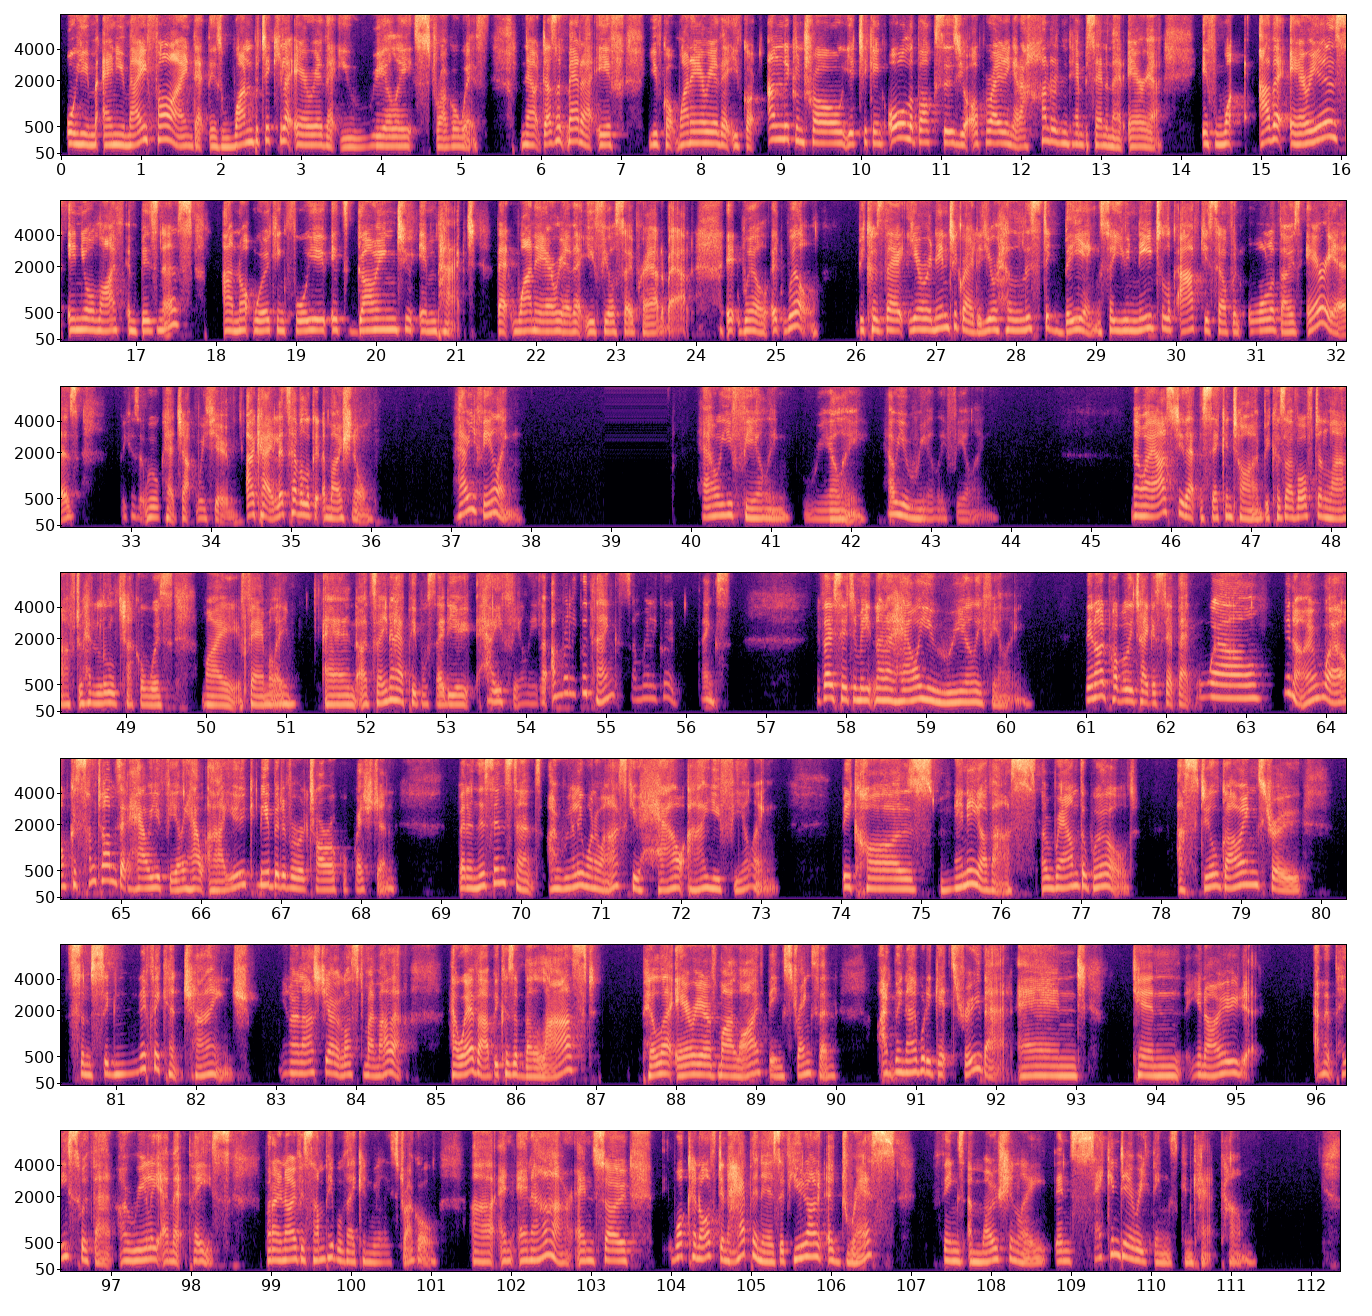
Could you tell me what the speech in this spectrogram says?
or you and you may find that there's one particular area that you really struggle with. Now it doesn't matter if you've got one area that you've got under control you're ticking all the boxes you're operating at 110% in that area. If what other areas in your life and business are not working for you it's going to impact that one area that you feel so proud about. It will it will because they you're an integrated, you're a holistic being. So you need to look after yourself in all of those areas because it will catch up with you. Okay, let's have a look at emotional. How are you feeling? How are you feeling really? How are you really feeling? Now, I asked you that the second time because I've often laughed or had a little chuckle with my family and I'd say, you know how people say to you, how are you feeling? You go, I'm really good, thanks. I'm really good. Thanks. If they said to me, no, no, how are you really feeling? Then I'd probably take a step back. Well, you know, well, because sometimes that how are you feeling, how are you can be a bit of a rhetorical question. But in this instance, I really want to ask you, how are you feeling? Because many of us around the world are still going through some significant change. You know, last year I lost my mother. However, because of the last pillar area of my life being strengthened, I've been able to get through that and can, you know, I'm at peace with that. I really am at peace. But I know for some people they can really struggle uh, and and are. And so, what can often happen is if you don't address things emotionally, then secondary things can come.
